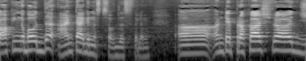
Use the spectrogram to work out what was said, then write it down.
టాకింగ్ అబౌట్ ద యాంటాగనిస్ట్స్ ఆఫ్ దిస్ ఫిలిం అంటే ప్రకాష్ రాజ్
